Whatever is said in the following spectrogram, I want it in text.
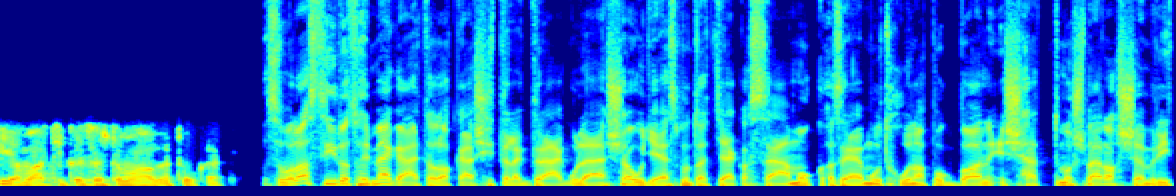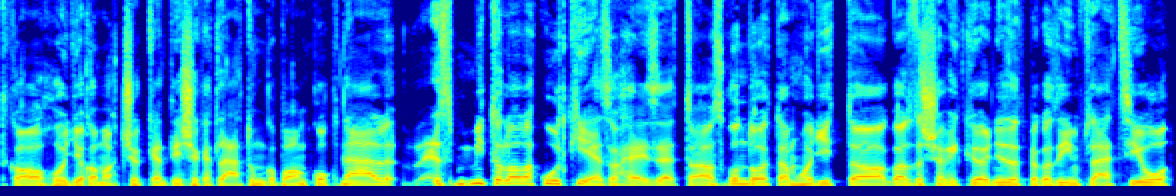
Szia Marti, köszöntöm a hallgatókat. Szóval azt írod, hogy megállt a lakáshitelek drágulása, ugye ezt mutatják a számok az elmúlt hónapokban, és hát most már az sem ritka, hogy a kamatcsökkentéseket látunk a bankoknál. Ez mitől alakult ki ez a helyzet? Azt gondoltam, hogy itt a gazdasági környezet, meg az infláció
